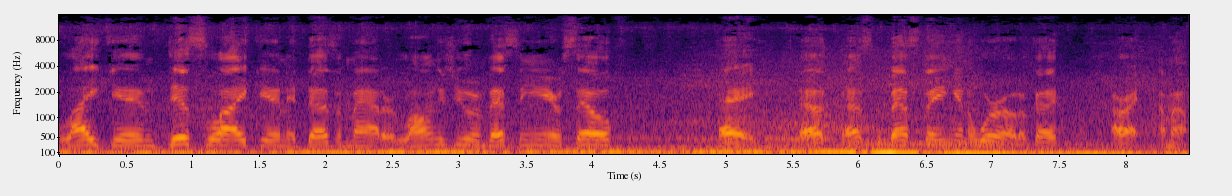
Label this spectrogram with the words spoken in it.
liking disliking. It doesn't matter. As long as you're investing in yourself hey that, that's the best thing in the world okay all right I'm out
